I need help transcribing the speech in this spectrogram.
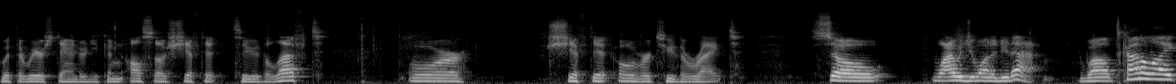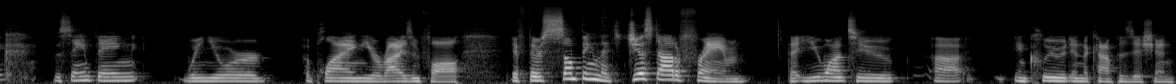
with the rear standard. You can also shift it to the left or shift it over to the right. So why would you want to do that? Well, it's kind of like the same thing when you're applying your rise and fall. If there's something that's just out of frame that you want to uh, include in the composition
